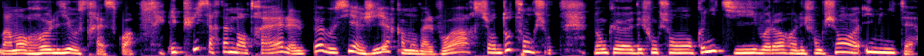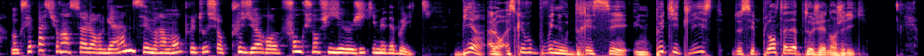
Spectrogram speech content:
vraiment relié au stress quoi. Et puis certaines d'entre elles elles peuvent aussi agir comme on va le voir sur d'autres fonctions. Donc euh, des fonctions cognitives ou alors les fonctions immunitaires. Donc c'est pas sur un seul c'est vraiment plutôt sur plusieurs euh, fonctions physiologiques et métaboliques Bien. Alors, est-ce que vous pouvez nous dresser une petite liste de ces plantes adaptogènes, Angélique?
